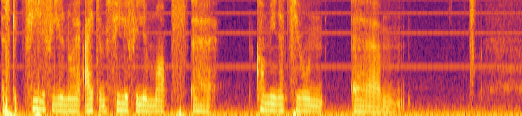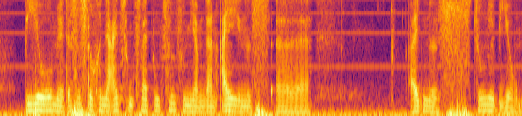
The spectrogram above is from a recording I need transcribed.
Es gibt viele, viele neue Items, viele, viele Mobs, äh, Kombinationen, ähm, Biome. Das ist noch in der 1.2.5 und die haben dann eigenes, äh, eigenes Dschungelbiom.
